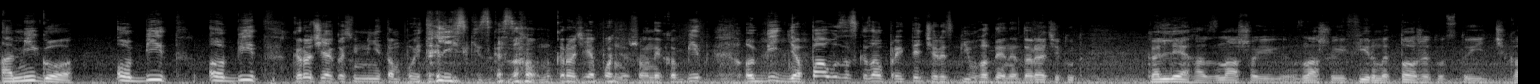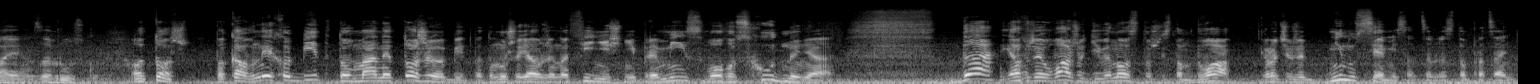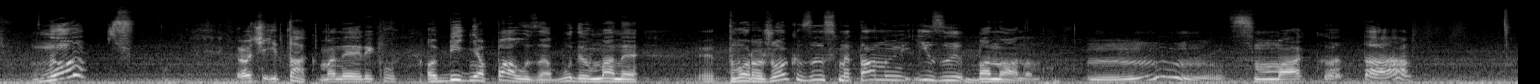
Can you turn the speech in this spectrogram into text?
Аміго, обід, обід. Коротше, якось він мені там по-італійськи сказав. Ну, коротше, я зрозумів, що у них обід. Обідня пауза сказав прийти через півгодини. До речі, тут колега з нашої, з нашої фірми теж тут стоїть, чекає загрузку. Отож, поки в них обід, то в мене теж обід, тому що я вже на фінішній прямій свого схуднення. Да, я вже важу 90, щось там 2. Коротше, вже мінус 70, це вже 100%. Ну. Коротше, і так, в мене рекл- обідня пауза. Буде в мене е, творожок з сметаною і з бананом. Ммм, смакота.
